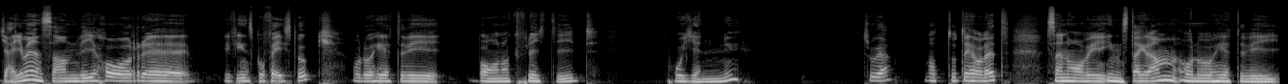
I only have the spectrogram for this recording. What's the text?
Jajamensan, vi, har, eh, vi finns på Facebook och då heter vi Barn och fritid på Jenny. Tror jag, något åt det hållet. Sen har vi Instagram och då heter vi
